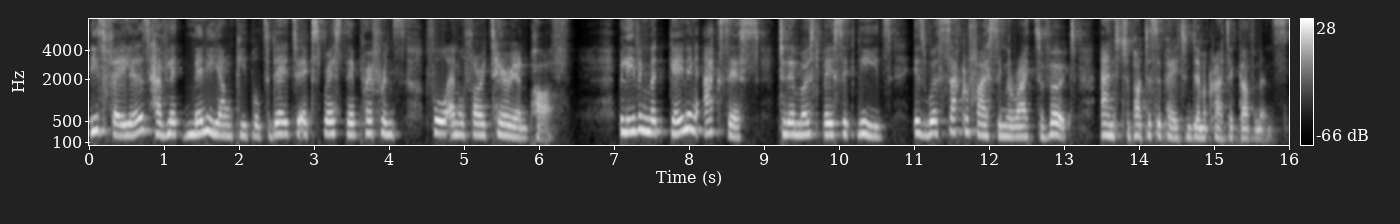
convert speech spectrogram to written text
These failures have led many young people today to express their preference for an authoritarian path, believing that gaining access to their most basic needs is worth sacrificing the right to vote and to participate in democratic governance.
